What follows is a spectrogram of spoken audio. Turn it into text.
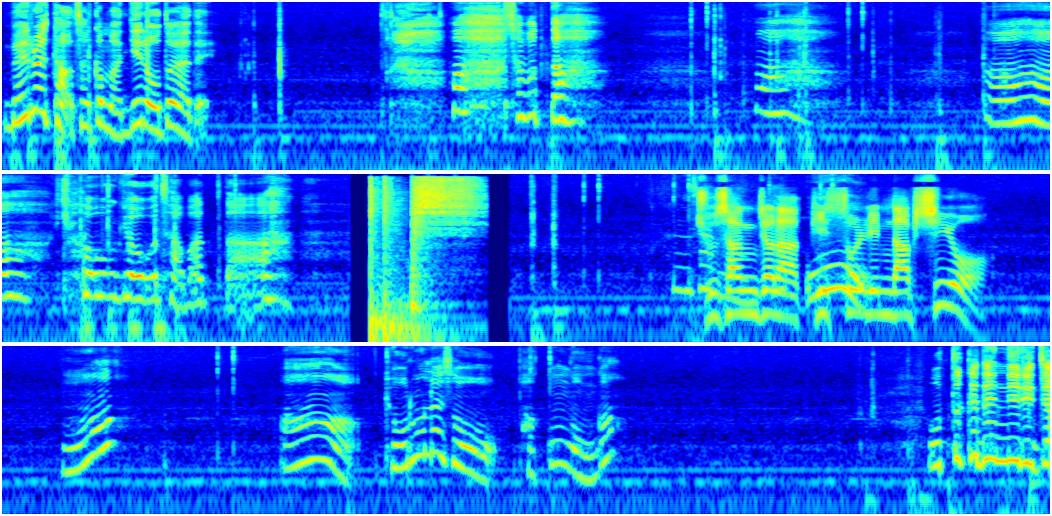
메르타 잠깐만 얘를 얻어야 돼. 아 잡았다. 아, 아 겨우 겨우 잡았다. 한 주상전하 빗솔림 납시오. 오? 어? 아 결혼해서 바꾼 건가? 어떻게 된 일이죠?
